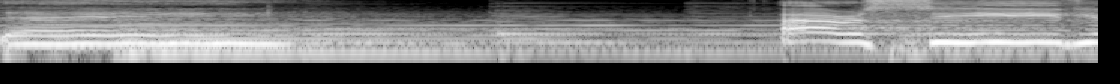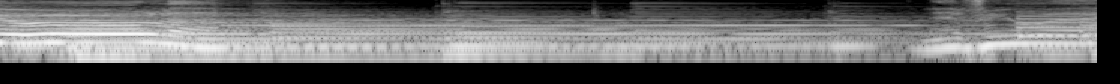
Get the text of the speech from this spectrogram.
today. I receive your love in every way.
